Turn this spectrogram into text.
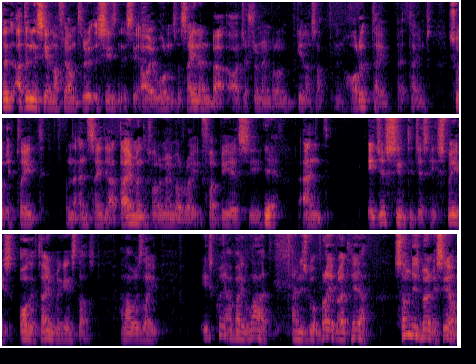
Did I didn't see enough of him throughout the season to say, oh, he warrants a signing, but I just remember him giving us a fucking horrid time at times. Sort of played on the inside of a diamond, if I remember right, for BSC Yeah. and he just seemed to just hate space all the time against us. And I was like, he's quite a big lad, and he's got bright red hair. Somebody's bound to see him.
